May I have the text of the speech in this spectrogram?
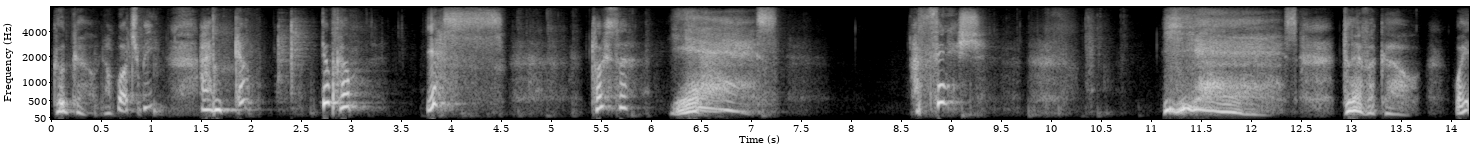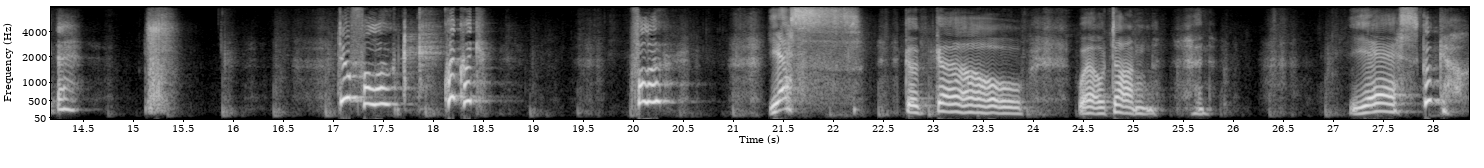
Good girl. Now watch me. And come. You come. Yes. Closer. Yes. And finish. Yes. Clever girl. Wait there. Do follow. Quick, quick. Follow. Yes. Good girl. Well done. And yes. Good girl.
